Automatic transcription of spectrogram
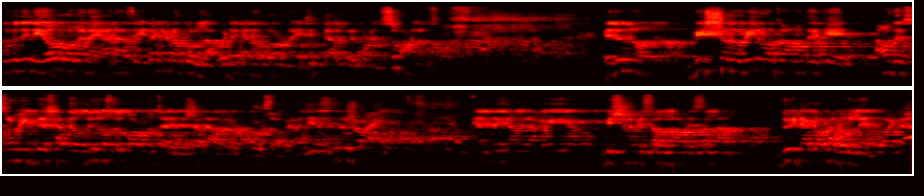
কোনোদিন এও বলে নাই, আনাস, এটা কেন কেন করো নাই? চিৎকার করে পড়েন। এজন্য বিশ্ব নবীর মতো আমাদেরকে, আমাদের শ্রমিকদের সাথে, অধীনস্থ কর্মচারীদের সাথে আচরণ করতে হবে। রাজি আছেন তো সবাই? আগে বিশ্ব নবী সাল্লাম দুইটা কথা বললেন। কয়টা?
